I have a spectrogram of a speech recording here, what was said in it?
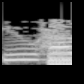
You have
